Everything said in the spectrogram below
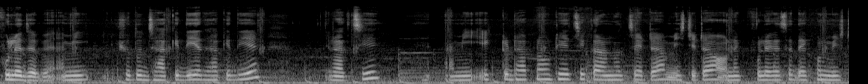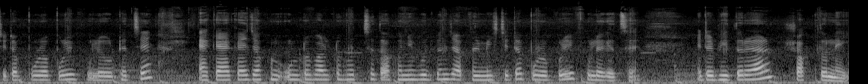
ফুলে যাবে। আমি শুধু ঝাঁকি দিয়ে ঝাঁকি দিয়ে রাখছি। আমি একটু ঢাকনা উঠিয়েছি, কারণ হচ্ছে এটা মিষ্টিটা অনেক ফুলে গেছে। দেখুন, মিষ্টিটা পুরোপুরি ফুলে উঠেছে। একা একাই যখন উল্টো পাল্টো হচ্ছে, তখনই বুঝবেন যে আপনার মিষ্টিটা পুরোপুরি ফুলে গেছে। এটার ভিতরে আর শক্ত নেই।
